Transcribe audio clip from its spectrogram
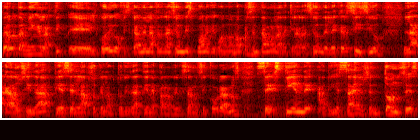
Pero también el, Código Fiscal de la Federación dispone que cuando no presentamos la declaración del ejercicio, la caducidad, que es el lapso que la autoridad tiene para revisarnos y cobrarnos, se extiende a 10 años. Entonces,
